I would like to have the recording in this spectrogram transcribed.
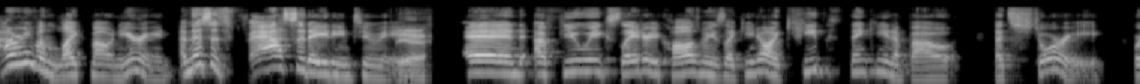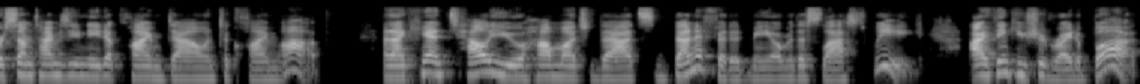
I don't even like mountaineering. And this is fascinating to me. Yeah. And a few weeks later, he calls me. He's like, you know, I keep thinking about that story where sometimes you need to climb down to climb up. And I can't tell you how much that's benefited me over this last week. I think you should write a book.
